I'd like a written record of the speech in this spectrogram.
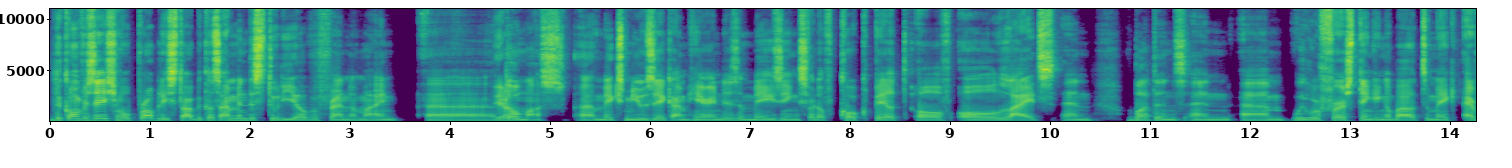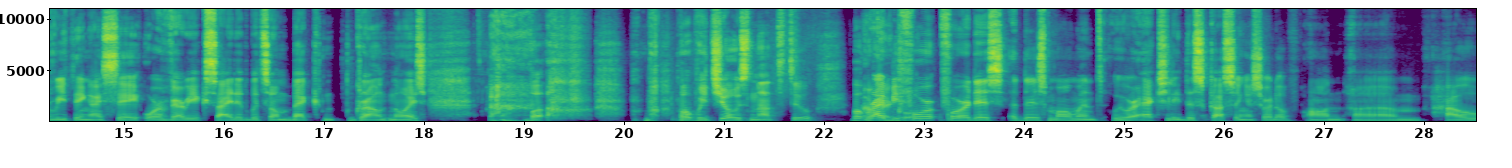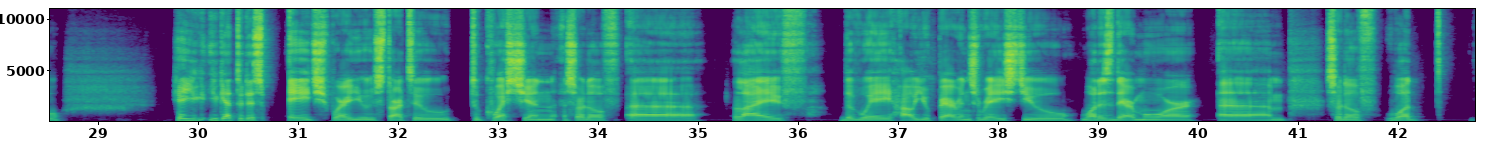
the conversation will probably start because I'm in the studio of a friend of mine, uh, yeah. Thomas, uh, makes music. I'm here in this amazing sort of cockpit of all lights and buttons, and um, we were first thinking about to make everything I say or very excited with some background noise, but but we chose not to. But okay, right before cool. for this this moment, we were actually discussing a sort of on um, how yeah you, you get to this age where you start to to question a sort of uh, life, the way how your parents raised you. What is there more? Um, sort of what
